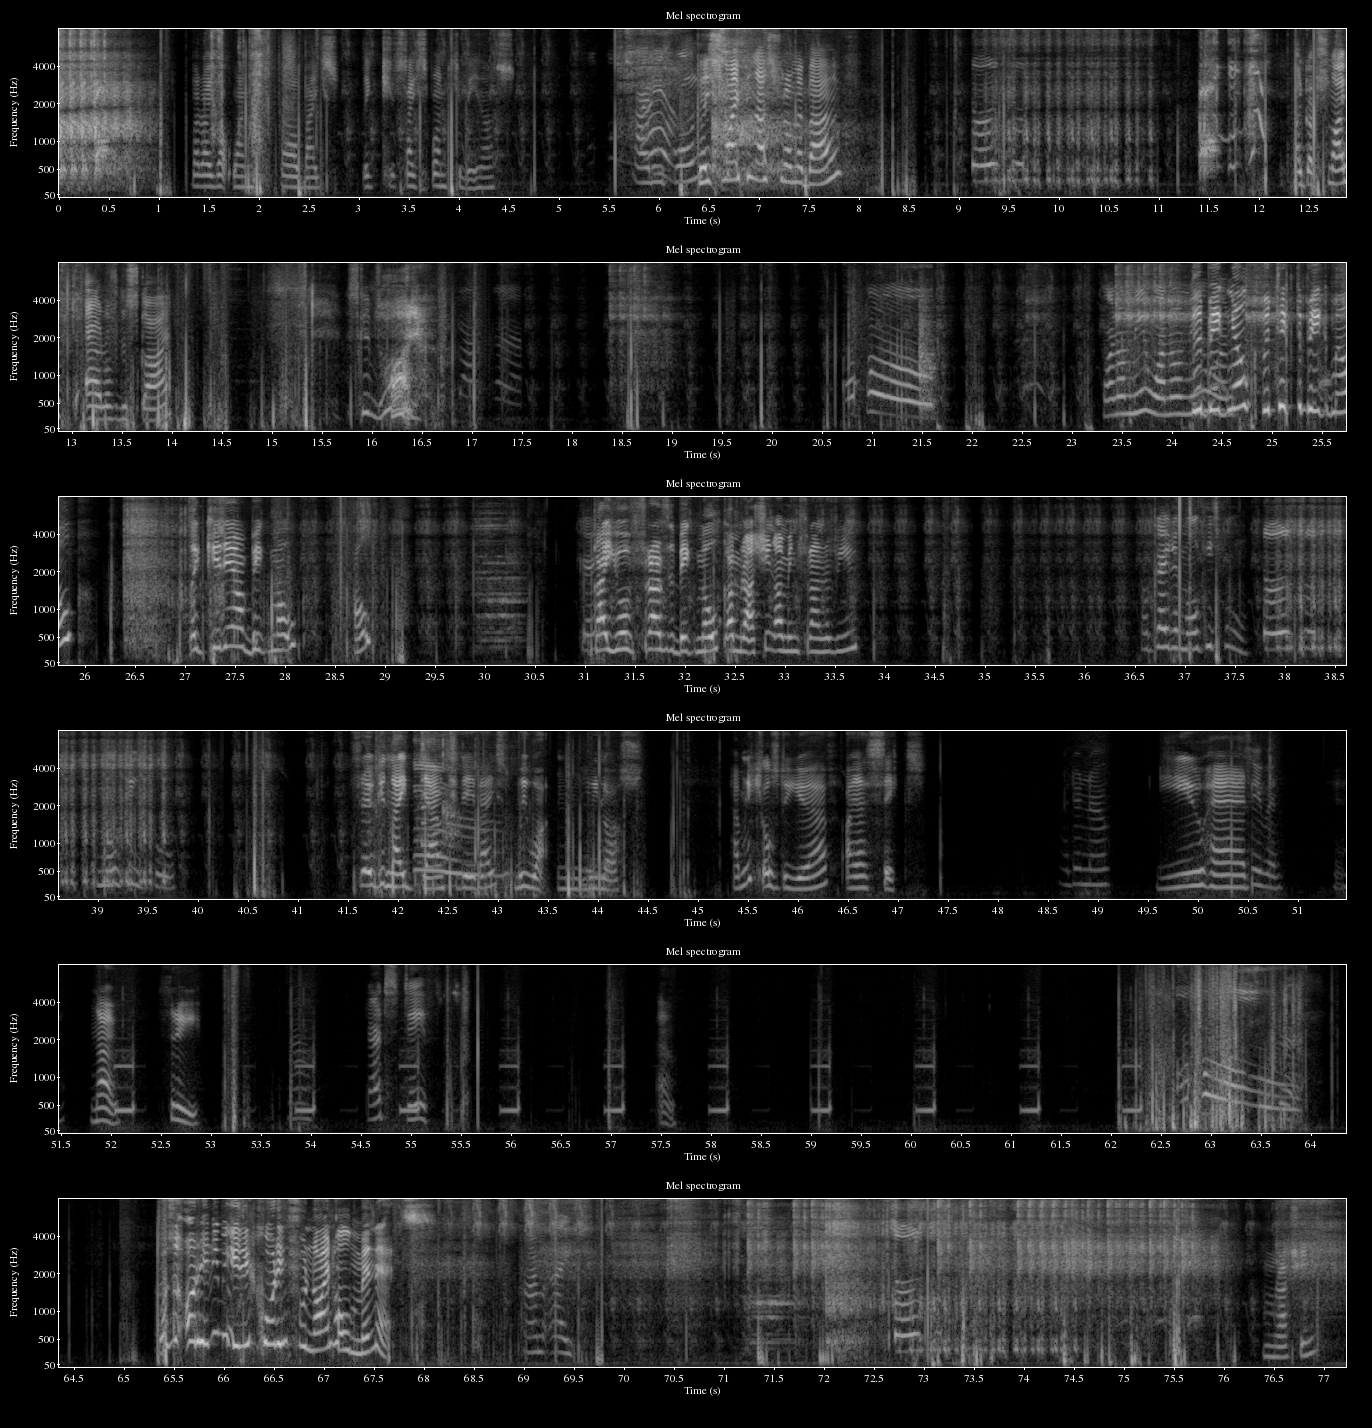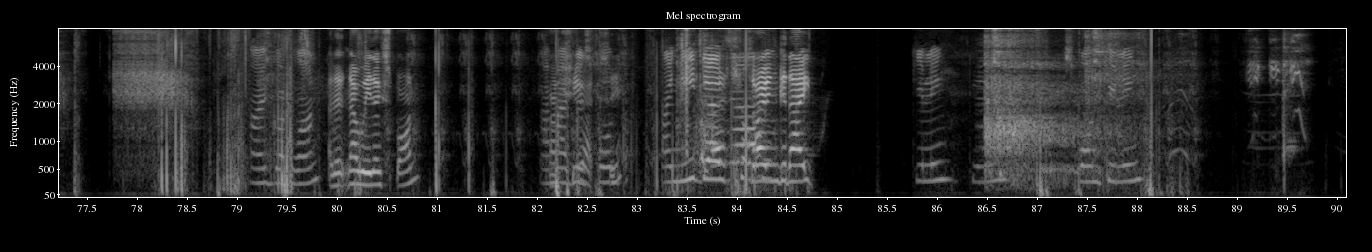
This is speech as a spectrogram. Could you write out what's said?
But I got one by our base. They, it's like spawn killing us. They're sniping us from above. I got sniped out of the sky. This game's hard. Oh. One on me, one on me. The big one- milk, we take the big milk. Like getting our big milk. Help. Okay. Guy, you're in front of the big milk. I'm rushing. I'm in front of you. Okay, the milk is full. milk is full. So good night down today, guys. We won. We lost. How many kills do you have? I have six. I don't know. You had Seven. no three. No. That's Dave. Oh. Okay. Was it already been recording for nine whole minutes? I'm rushing. I got one. I don't know where they spawn. I'm at spawn. I need their spawn. Throwing grenade. Killing, killing. Spawn killing.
